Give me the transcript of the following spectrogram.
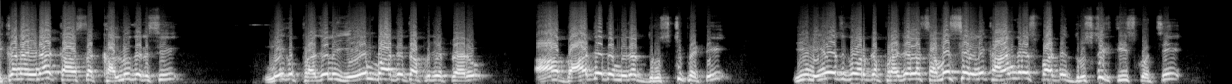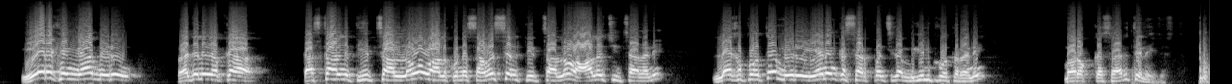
ఇకనైనా కాస్త కళ్ళు తెరిసి నీకు ప్రజలు ఏం బాధ్యత తప్పు చెప్పారు ఆ బాధ్యత మీద దృష్టి పెట్టి ఈ నియోజకవర్గ ప్రజల సమస్యల్ని కాంగ్రెస్ పార్టీ దృష్టికి తీసుకొచ్చి ఏ రకంగా మీరు ప్రజల యొక్క కష్టాలను తీర్చాలనో వాళ్ళకున్న సమస్యలు తీర్చాలో ఆలోచించాలని లేకపోతే మీరు ఏనంక సర్పంచ్గా మిగిలిపోతారని మరొక్కసారి తెలియజేస్తారు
